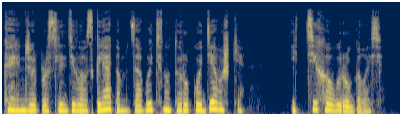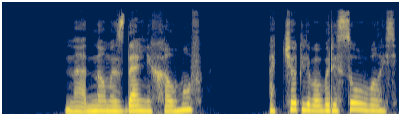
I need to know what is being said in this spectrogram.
Кэрринджер проследила взглядом за вытянутой рукой девушки — и тихо выругалась. На одном из дальних холмов отчетливо вырисовывалась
